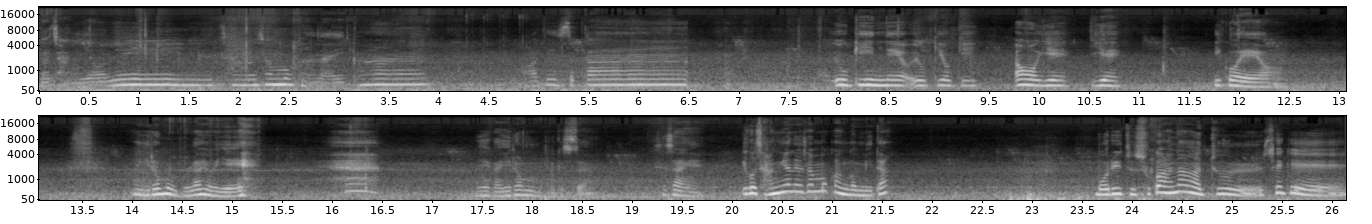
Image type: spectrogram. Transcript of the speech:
제가 작년에 창을 삽목한 아이가 어디 있을까? 여기 있네요. 여기 여기. 어, 예, 예. 이거예요. 아, 이름을 몰라요, 얘. 얘가 이름을 모르겠어요. 세상에. 이거 작년에 삽목한 겁니다. 머리 두수가 하나, 둘, 세 개.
